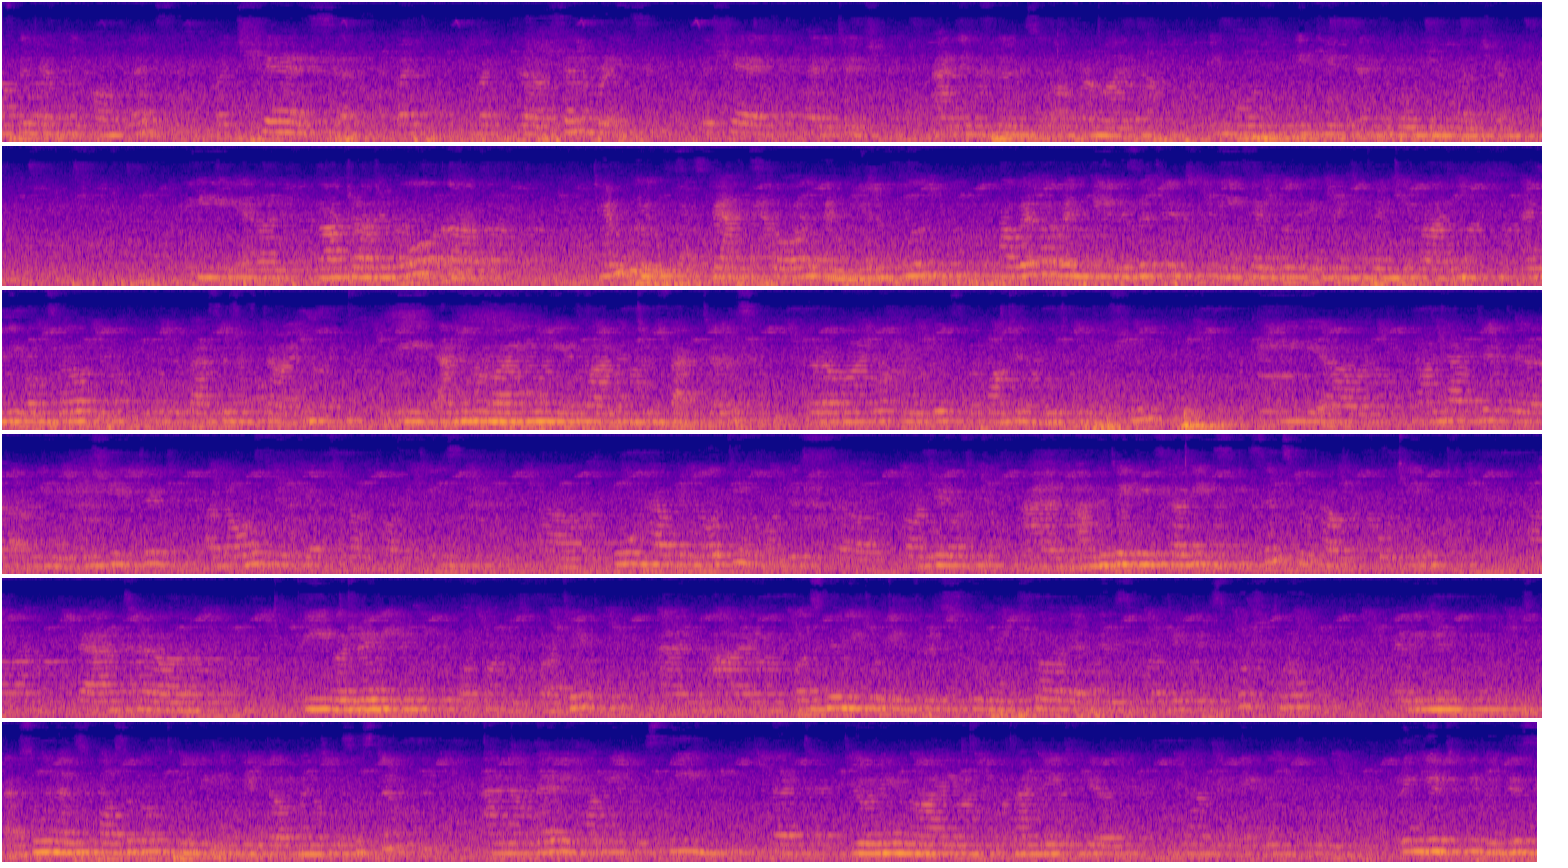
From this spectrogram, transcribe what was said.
of the temple complex, but shares, uh, but, but uh, celebrates the shared heritage and influence of Ramayana in both Indian and Tibetan culture. The uh, Rajrajago uh, temple stands tall and beautiful. However, when we visited the temple in 2021 and we observed the passage of time, the and combining the environmental factors, the Temples were not in a good condition. We uh, contacted, uh, we initiated along with the APSARA authorities uh, who have been working on this uh, project and undertaking studies since 2014 uh, that uh, we were ready to work on this project and I personally took interest to make sure that this project is pushed through very as soon as possible through the Indian governmental system and I'm very happy to see that during my mandate here we have been able to bring it to this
